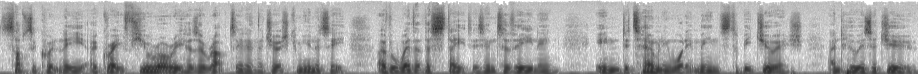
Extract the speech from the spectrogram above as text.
subsequently a great furore has erupted in the Jewish community over whether the state is intervening in determining what it means to be Jewish and who is a Jew.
